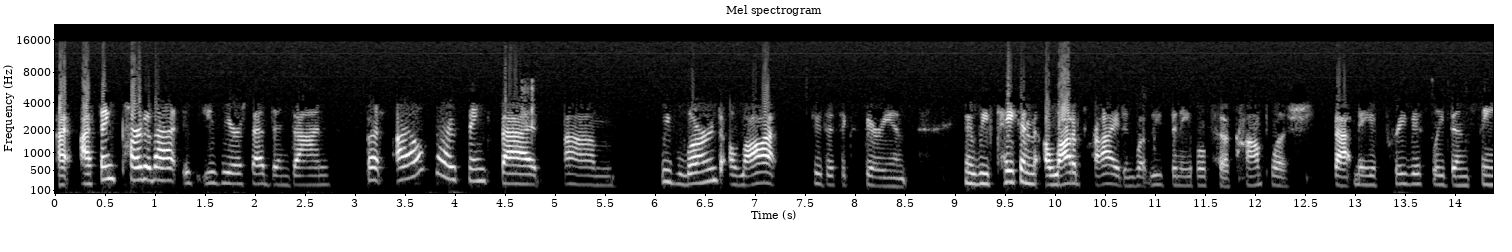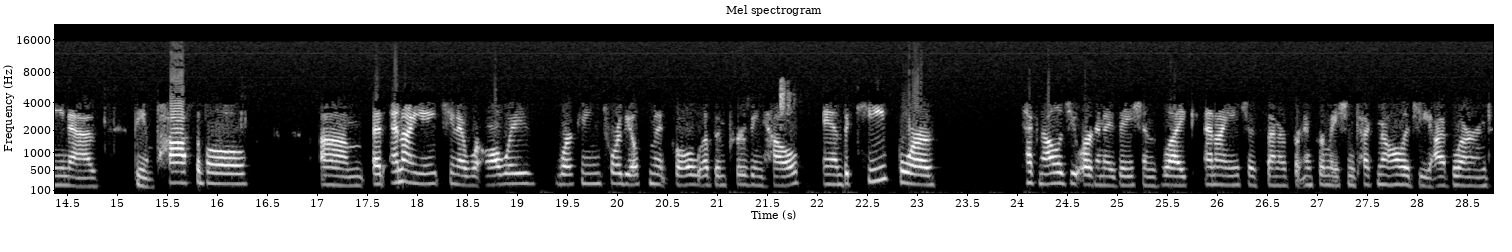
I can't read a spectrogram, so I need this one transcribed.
I, I think part of that is easier said than done. But I also think that um, we've learned a lot through this experience. You know, we've taken a lot of pride in what we've been able to accomplish that may have previously been seen as the impossible. Um, at NIH, you know, we're always working toward the ultimate goal of improving health. And the key for technology organizations like NIH's Center for Information Technology, I've learned,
